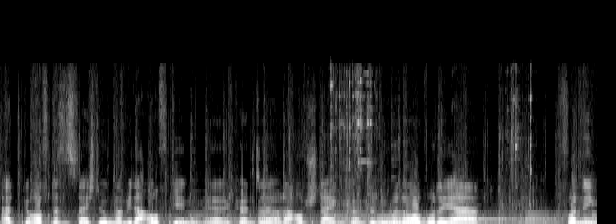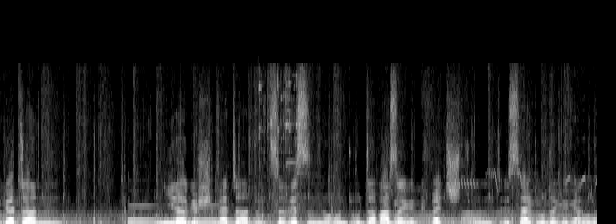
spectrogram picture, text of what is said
Hat gehofft, dass es vielleicht irgendwann wieder aufgehen äh, könnte oder aufsteigen könnte. Numenor wurde ja von den Göttern niedergeschmettert und zerrissen und unter Wasser gequetscht und ist halt untergegangen.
